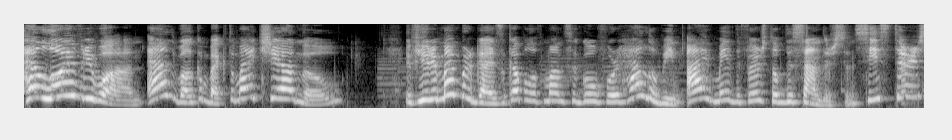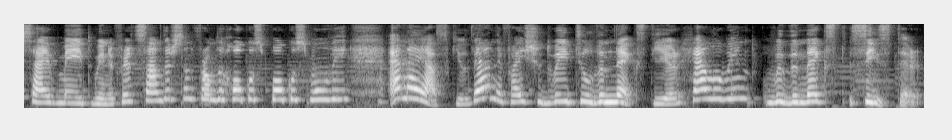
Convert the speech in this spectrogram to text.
Hello everyone and welcome back to my channel! If you remember guys, a couple of months ago for Halloween, I've made the first of the Sanderson sisters, I've made Winifred Sanderson from the Hocus Pocus movie, and I asked you then if I should wait till the next year Halloween with the next sister.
